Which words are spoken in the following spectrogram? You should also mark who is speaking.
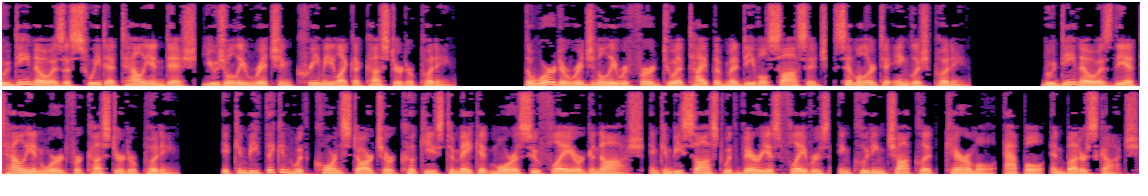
Speaker 1: Budino is a sweet Italian dish, usually rich and creamy like a custard or pudding. The word originally referred to a type of medieval sausage, similar to English pudding. Budino is the Italian word for custard or pudding. It can be thickened with cornstarch or cookies to make it more a soufflé or ganache, and can be sauced with various flavors, including chocolate, caramel, apple, and butterscotch.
